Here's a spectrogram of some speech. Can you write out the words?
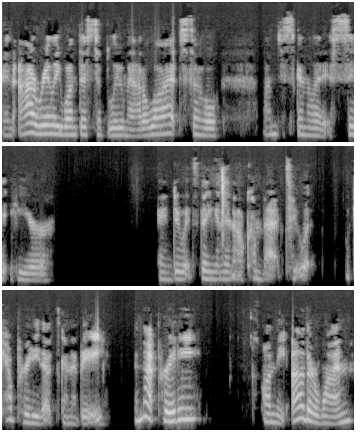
And I really want this to bloom out a lot, so I'm just going to let it sit here and do its thing, and then I'll come back to it. Look how pretty that's going to be. Isn't that pretty? On the other one,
